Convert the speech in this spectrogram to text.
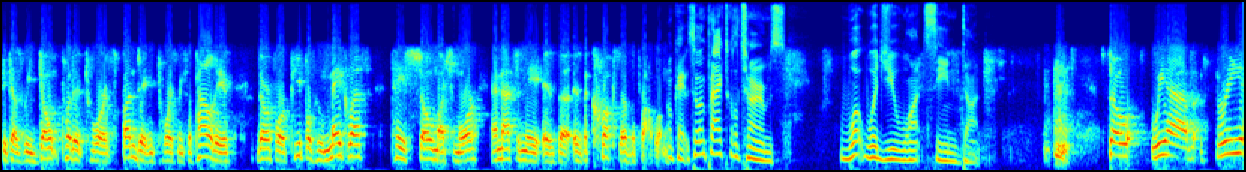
because we don't put it towards funding towards municipalities. Therefore, people who make less pay so much more, and that to me is the is the crux of the problem. Okay, so in practical terms, what would you want seen done? so we have three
